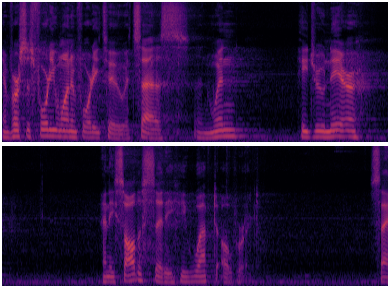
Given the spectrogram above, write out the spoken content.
In verses 41 and 42, it says, And when he drew near and he saw the city, he wept over it, saying,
